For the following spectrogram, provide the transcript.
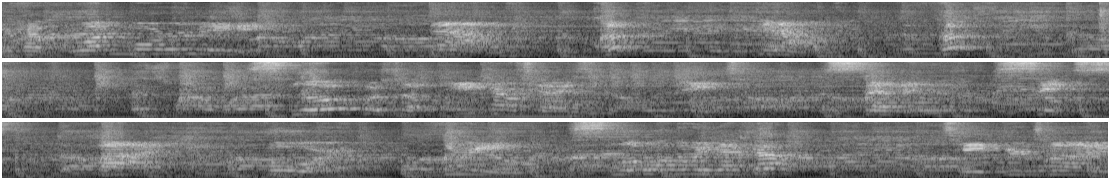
You have one more remaining. Down. Up. Down. Up. Up. Eight counts, guys. Eight, seven, six, five, four, three. Slow on the way back up. Take your time.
